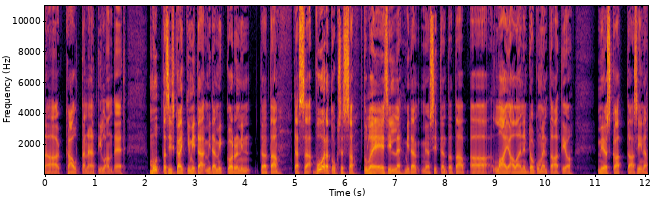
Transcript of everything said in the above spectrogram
äh, kautta nämä tilanteet. Mutta siis kaikki, mitä, mitä Mick Gordonin tota, tässä vuodatuksessa tulee esille, mitä myös sitten tota, äh, laaja-alainen dokumentaatio myös kattaa siinä,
